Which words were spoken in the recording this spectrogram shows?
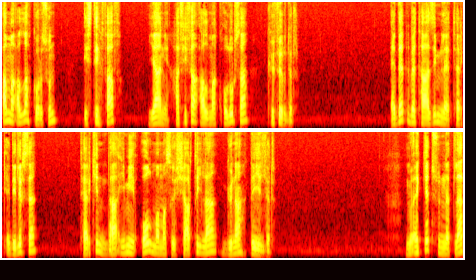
Ama Allah korusun, istihfaf yani hafife almak olursa küfürdür. Edep ve tazimle terk edilirse, terkin daimi olmaması şartıyla günah değildir. Müekket sünnetler,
